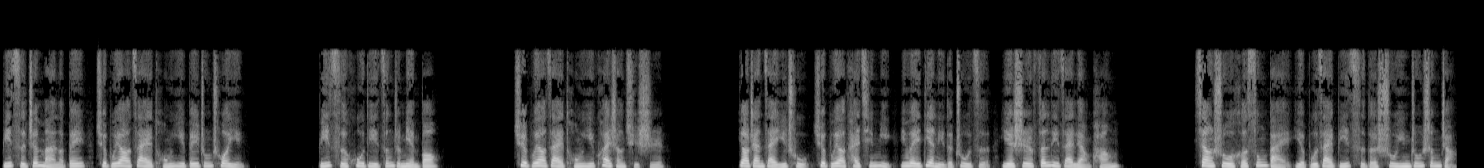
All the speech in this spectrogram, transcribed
彼此斟满了杯，却不要在同一杯中啜饮；彼此互递增着面包。却不要在同一块上取食，要站在一处，却不要太亲密，因为店里的柱子也是分立在两旁。橡树和松柏也不在彼此的树荫中生长。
